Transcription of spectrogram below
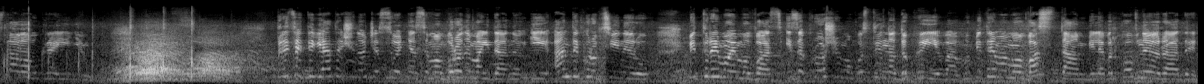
Слава Україні! 39-та жіноча сотня самооборони Майдану і антикорупційний рух підтримуємо вас і запрошуємо гостинно до Києва. Ми підтримуємо вас там, біля Верховної Ради,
